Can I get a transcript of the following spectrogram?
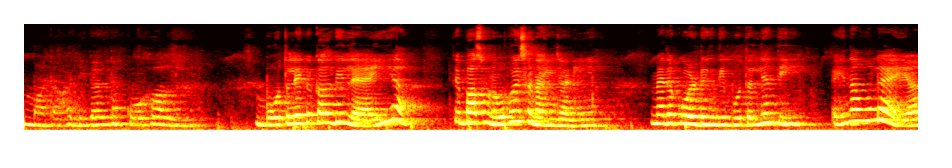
ਮਾਤਾ ਸਾਡੀ ਦਾ ਵੀ ਨਾ ਕੋ ਹਾਲ ਨਹੀਂ ਬੋਤਲ ਇੱਕ ਕੱਲ ਦੀ ਲੈ ਆਈ ਆ ਤੇ ਬਸ ਹੁਣ ਉਹ ਹੀ ਸੁਣਾਈ ਜਾਣੀ ਆ। ਮੈਂ ਤਾਂ ਕੋਲਡ ਡਰਿੰਕ ਦੀ ਬੋਤਲ ਲਿਆਂਦੀ ਸੀ ਇਹ ਨਾ ਉਹ ਲੈ ਆ।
